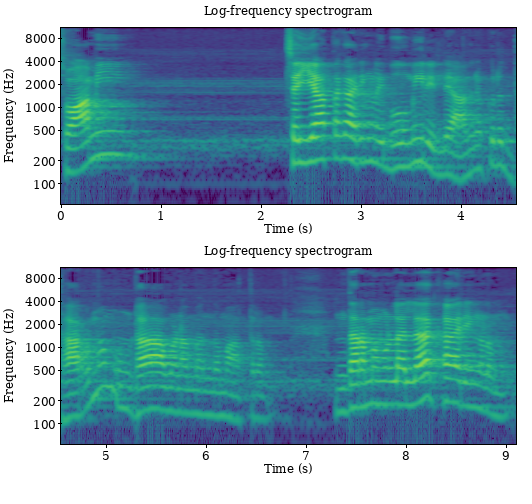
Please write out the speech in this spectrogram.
സ്വാമി ചെയ്യാത്ത കാര്യങ്ങൾ ഈ ഭൂമിയിലില്ല. അതിനൊക്കെ ഒരു ധർമ്മം ഉണ്ടാവണമെന്ന് മാത്രം. ധർമ്മമുള്ള എല്ലാ കാര്യങ്ങളും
